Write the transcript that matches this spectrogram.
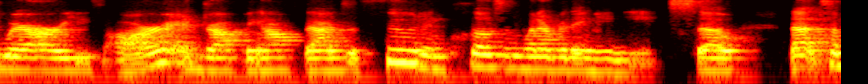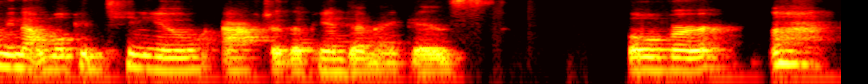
where our youth are and dropping off bags of food and clothes and whatever they may need. So that's something that will continue after the pandemic is over.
